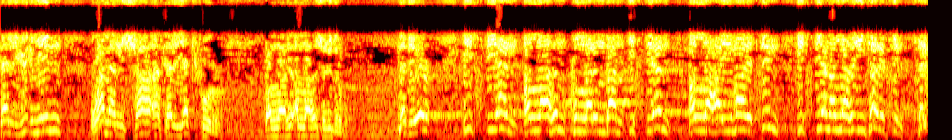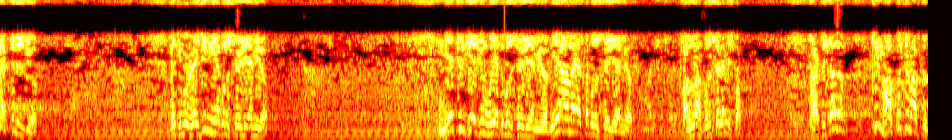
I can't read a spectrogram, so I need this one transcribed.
فَلْيُؤْمِنْ وَمَنْ شَاءَ فَلْيَكْفُرْ Vallahi Allah'ın sözüdür bu. Ne diyor? İsteyen Allah'ın kullarından isteyen Allah'a iman etsin, isteyen Allah'ı inkar etsin. Serbestsiniz diyor. Peki bu rejim niye bunu söyleyemiyor? Niye Türkiye Cumhuriyeti bunu söyleyemiyor? Niye anayasa bunu söyleyemiyor? Allah bunu söylemiş bak. Tartışalım. Kim haklı kim haksız?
